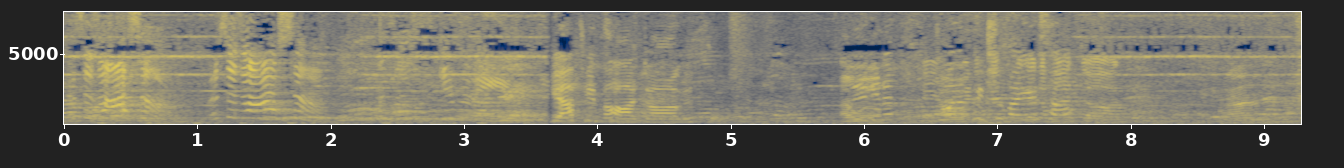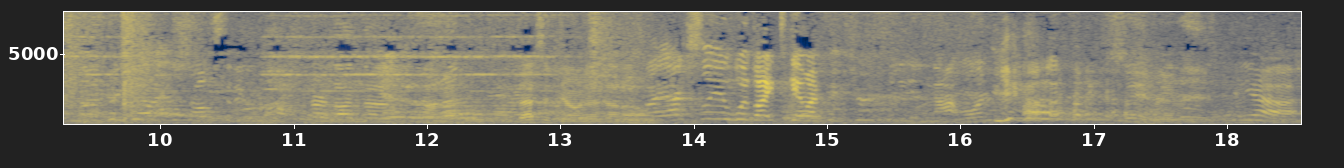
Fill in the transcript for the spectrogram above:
This is awesome. This is awesome. This is skibbly. You have to get the hot dog. I will. gonna? Do you want a picture by yourself? Picture of yourself sitting on the That's a donut, not all. I actually would like to get my picture sitting in that one. Yeah. Same. Yeah.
